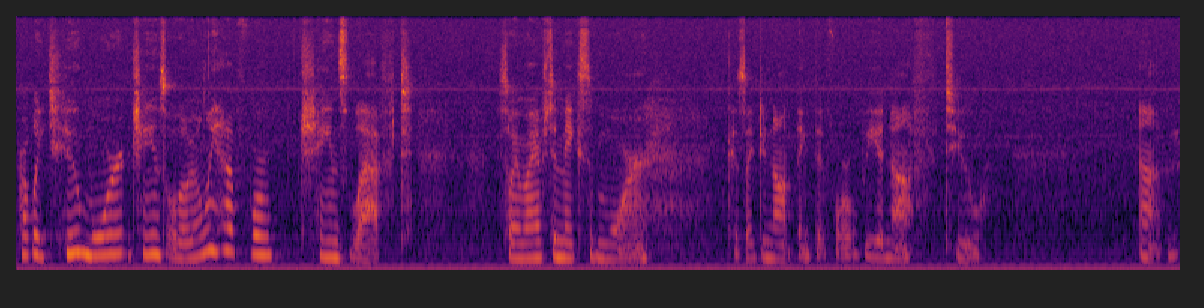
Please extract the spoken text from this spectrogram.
probably two more chains, although I only have four chains left. So I might have to make some more because I do not think that four will be enough to um,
